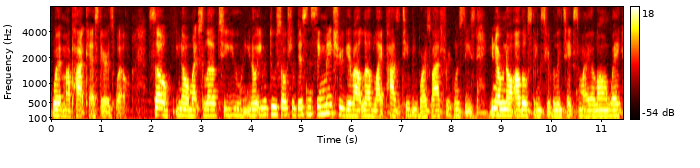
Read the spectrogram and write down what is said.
with my podcast there as well. So, you know, much love to you. You know, even through social distancing, make sure you give out love, light, positivity, words, vibes, frequencies. You never know, all those things can really take somebody a long way.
